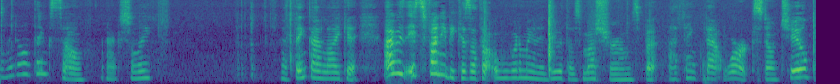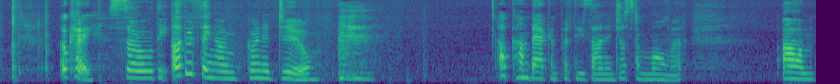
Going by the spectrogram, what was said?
I don't think so, actually. I think I like it. I was. It's funny because I thought, oh, what am I going to do with those mushrooms? But I think that works, don't you? Okay, so the other thing I'm going to do, I'll come back and put these on in just a moment. Um,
